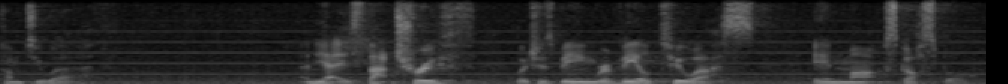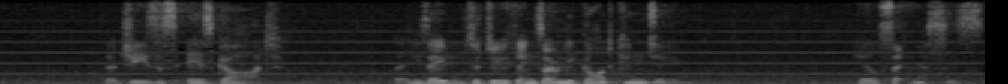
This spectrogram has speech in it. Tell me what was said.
come to earth. And yet, it's that truth which is being revealed to us in Mark's gospel that Jesus is God, that he's able to do things only God can do heal sicknesses,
